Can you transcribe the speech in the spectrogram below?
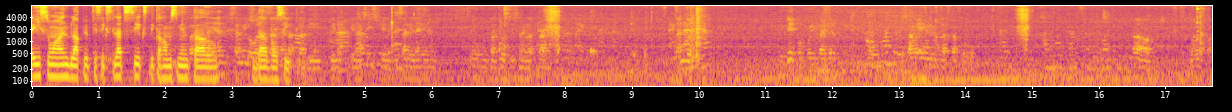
Phase 1, Block 56, Lot 6, Dicahams Mental, Davao City. Yung. Hindi, 4.5 Kasama yung limang laptop ko. Oo. Wala pa.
